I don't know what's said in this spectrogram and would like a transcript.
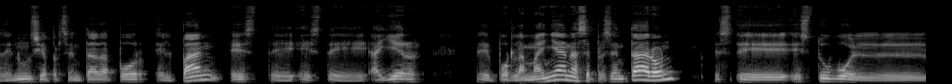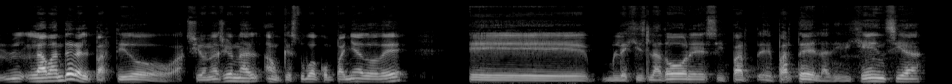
denuncia presentada por el PAN. Este, este, ayer eh, por la mañana se presentaron. Eh, estuvo el, la bandera del Partido Acción Nacional, aunque estuvo acompañado de legisladores y parte, parte, de la dirigencia,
